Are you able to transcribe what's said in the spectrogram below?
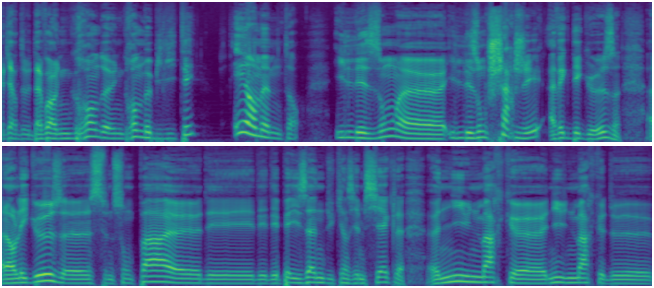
d'avoir une grande, une grande mobilité et en même temps, ils les ont, euh, ils les ont chargés avec des gueuses. Alors les gueuses, euh, ce ne sont pas euh, des, paysannes du 15e siècle, ni une marque, ni une marque de,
